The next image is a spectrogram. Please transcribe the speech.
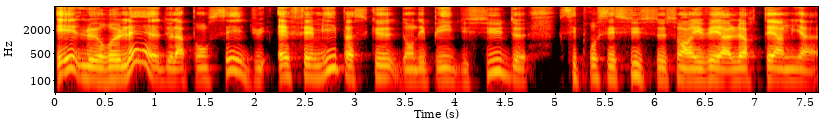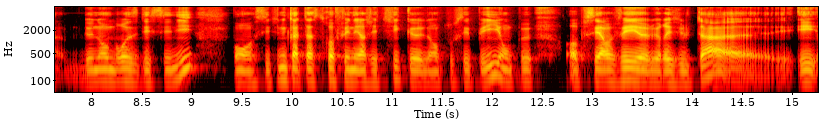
est le relais de la pensée du FMI parce que dans des pays du Sud, ces processus sont arrivés à leur terme il y a de nombreuses décennies c'est une catastrophe énergétique euh, dans tous ces pays. On peut observer euh, le résultat. Euh, et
